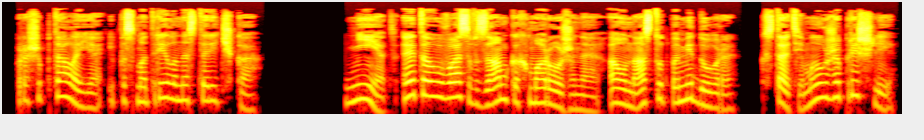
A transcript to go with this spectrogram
– прошептала я и посмотрела на старичка. «Нет, это у вас в замках мороженое, а у нас тут помидоры. Кстати, мы уже пришли»,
